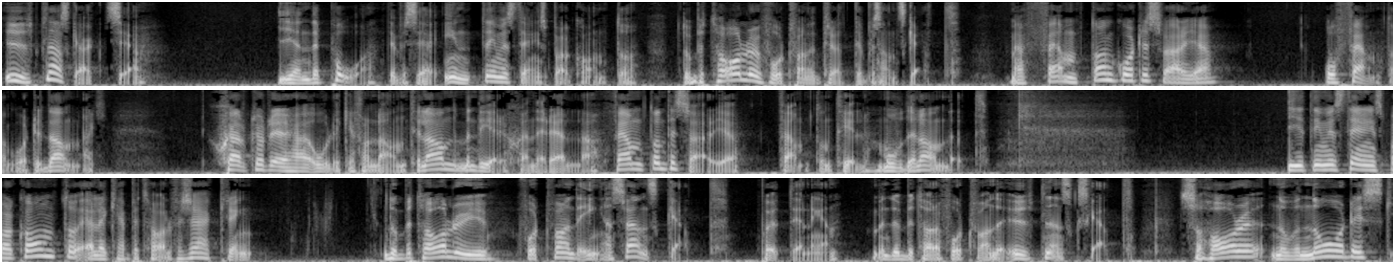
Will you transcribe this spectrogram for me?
utländsk aktie i en depå, det vill säga inte investeringssparkonto, då betalar du fortfarande 30% skatt. Men 15 går till Sverige och 15 går till Danmark. Självklart är det här olika från land till land men det är det generella. 15 till Sverige, 15 till moderlandet. I ett investeringssparkonto eller kapitalförsäkring då betalar du ju fortfarande ingen svensk skatt på utdelningen men du betalar fortfarande utländsk skatt. Så har du Novo Nordisk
